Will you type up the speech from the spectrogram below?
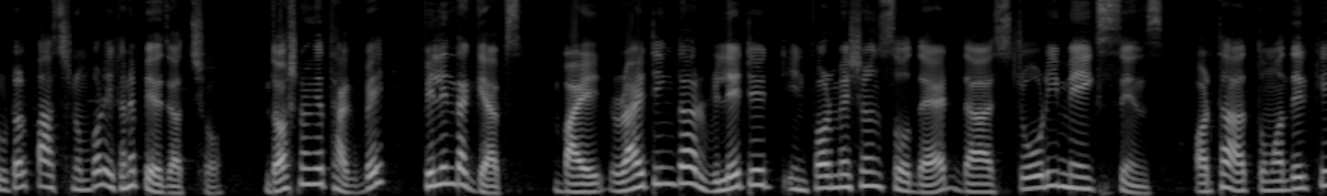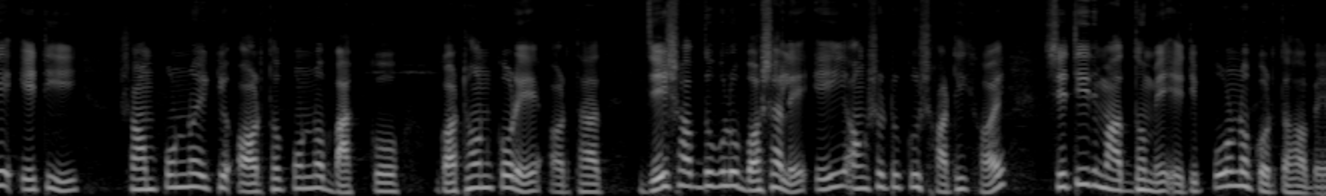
টোটাল পাঁচ নম্বর এখানে পেয়ে যাচ্ছ। দশ নঙ্গে থাকবে fill in the gaps by writing the related information so that the story makes sense অর্থাৎ তোমাদেরকে এটি সম্পূর্ণ একটি অর্থপূর্ণ বাক্য গঠন করে, অর্থাৎ যে শব্দগুলো বসালে এই অংশটুকু সঠিক হয়, সেটির মাধ্যমে এটি পূর্ণ করতে হবে।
